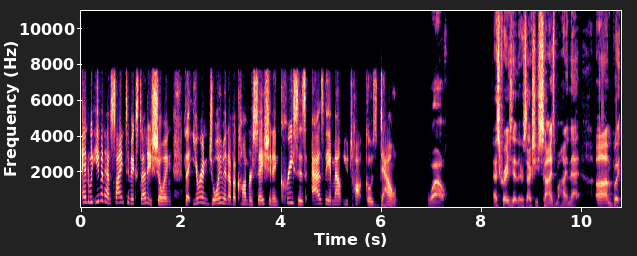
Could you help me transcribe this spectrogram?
And we even have scientific studies showing that your enjoyment of a conversation increases as the amount you talk goes down. Wow. That's crazy that there's actually science behind that. Um, but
